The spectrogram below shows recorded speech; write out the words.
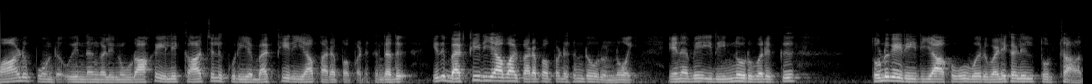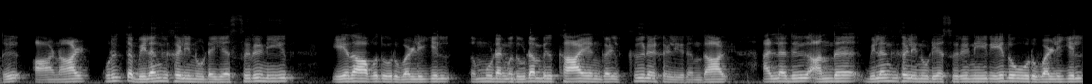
மாடு போன்ற உயிரினங்களினூடாக எலிக்காய்ச்சலுக்குரிய பாக்டீரியா பரப்பப்படுகின்றது. இது பாக்டீரியாவால் பரப்பப்படுகின்ற ஒரு நோய். எனவே இது இன்னொருவருக்கு தொடுகை ரீதியாகவோ வேறு வழிகளில் தொற்றாது. ஆனால் குறித்த விலங்குகளினுடைய சிறுநீர் ஏதாவது ஒரு வழியில் எம்முடன் உடம்பில் காயங்கள் கீறல்கள் இருந்தால் அல்லது அந்த விலங்குகளினுடைய சிறுநீர் ஏதோ ஒரு வழியில்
